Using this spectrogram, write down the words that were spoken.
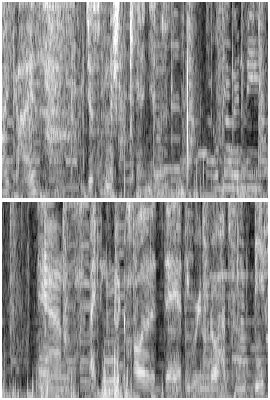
Alright guys, we just finished the canyon. It'll be windy. And I think I'm gonna call it a day. I think we're gonna go have some beef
